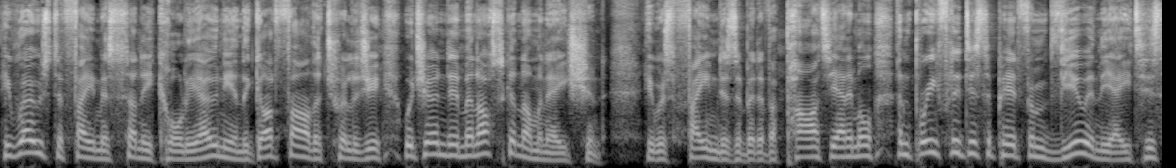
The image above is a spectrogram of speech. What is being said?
He rose to fame as Sonny Corleone in the Godfather trilogy, which earned him an Oscar nomination. He was famed as a bit of a party animal and briefly disappeared from view in the 80s,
